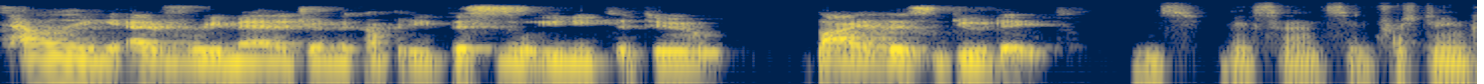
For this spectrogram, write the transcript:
telling every manager in the company, this is what you need to do by this due date. Makes sense. Interesting.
